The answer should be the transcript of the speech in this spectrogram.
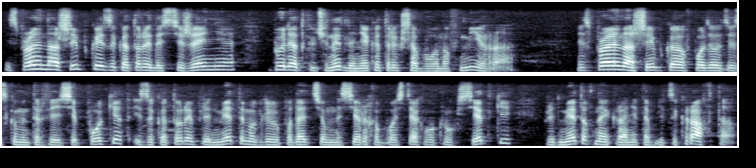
Исправлена ошибка, из-за которой достижения были отключены для некоторых шаблонов мира. Исправлена ошибка в пользовательском интерфейсе Pocket, из-за которой предметы могли выпадать в темно-серых областях вокруг сетки предметов на экране таблицы крафта.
